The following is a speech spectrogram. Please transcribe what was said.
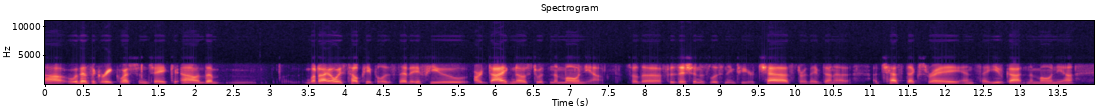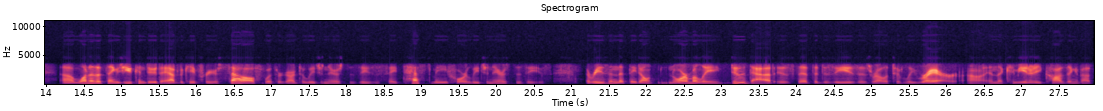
Uh, well, that's a great question, Jake. Uh, the what I always tell people is that if you are diagnosed with pneumonia, so the physician is listening to your chest, or they've done a, a chest X-ray and say you've got pneumonia, uh, one of the things you can do to advocate for yourself with regard to Legionnaire's disease is say, test me for Legionnaire's disease. The reason that they don't normally do that is that the disease is relatively rare uh, in the community, causing about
